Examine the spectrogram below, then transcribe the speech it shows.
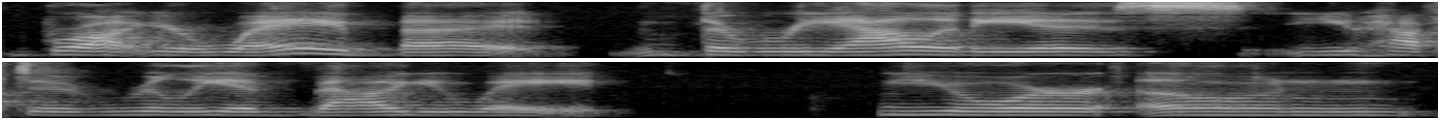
brought your way, but the reality is you have to really evaluate your own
